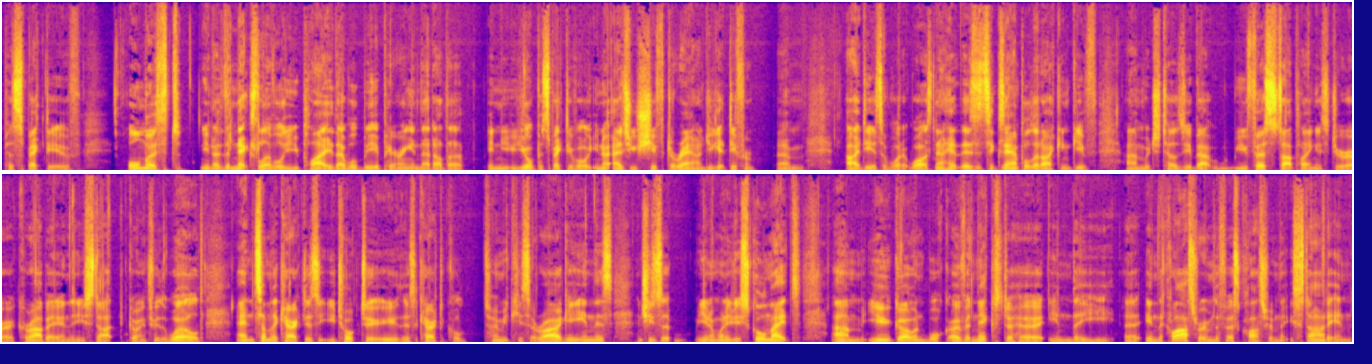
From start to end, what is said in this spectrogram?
perspective almost you know the next level you play, they will be appearing in that other in your perspective, or you know as you shift around, you get different um, ideas of what it was. Now, there's this example that I can give, um, which tells you about you first start playing as Juro Kurabe, and then you start going through the world. And some of the characters that you talk to, there's a character called Tomi Kisaragi in this, and she's a, you know one of your schoolmates. Um, you go and walk over next to her in the uh, in the classroom, the first classroom that you start in,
